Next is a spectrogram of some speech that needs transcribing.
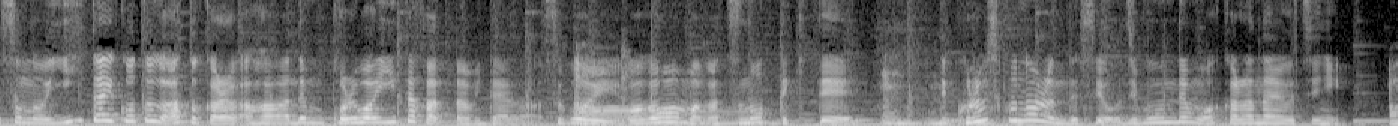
その言いたいことが後からああでもこれは言いたかったみたいなすごいわがままが募ってきてうんうんで苦しくなるんですよ。自分でもわからないうちに。あ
